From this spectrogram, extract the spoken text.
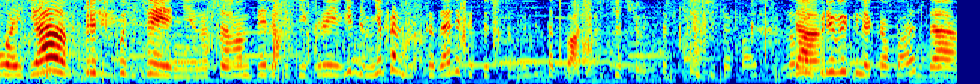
Ой, я в предвкушении. На самом деле такие краевиды. Мне, правда, сказали, Катя, что будет опасно. Чуть-чуть совсем. Чуть-чуть опасно. Ну, Да. мы привыкли к опасности. Да.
